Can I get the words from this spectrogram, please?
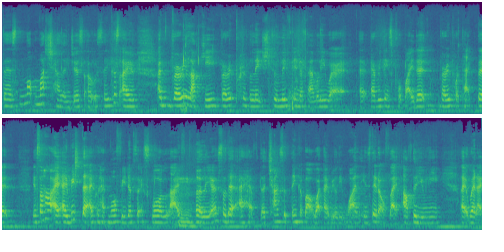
there's not much challenges I would say because I I'm very lucky, very privileged to live in a family where everything's provided, very protected. Yeah, somehow I, I wish that I could have more freedom to explore life Mhm. earlier so that I have the chance to think about what I really want instead of like after uni like when I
